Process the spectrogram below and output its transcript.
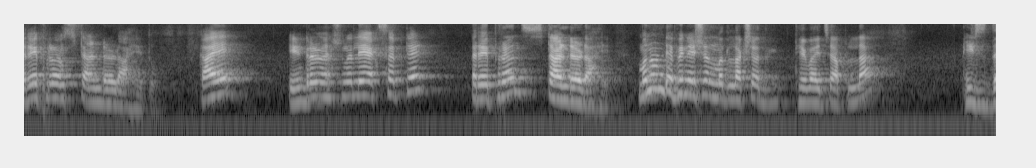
reference standard आहे तो. काय? इंटरनॅशनली ॲक्सेप्टेड रेफरन्स स्टँडर्ड आहे. म्हणून डेफिनेशनमध्ये लक्षात ठेवायचं आपल्याला. It's the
